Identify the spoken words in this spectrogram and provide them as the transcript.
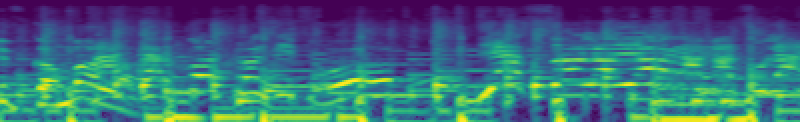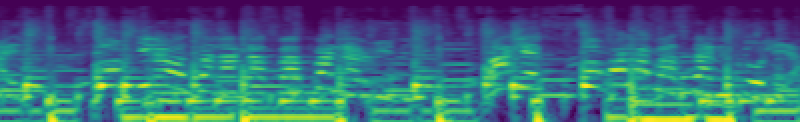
yves kambala agargo transito ya solo yo ramatulai soki ozalaka papa na rudi ale sokola basani tolia.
